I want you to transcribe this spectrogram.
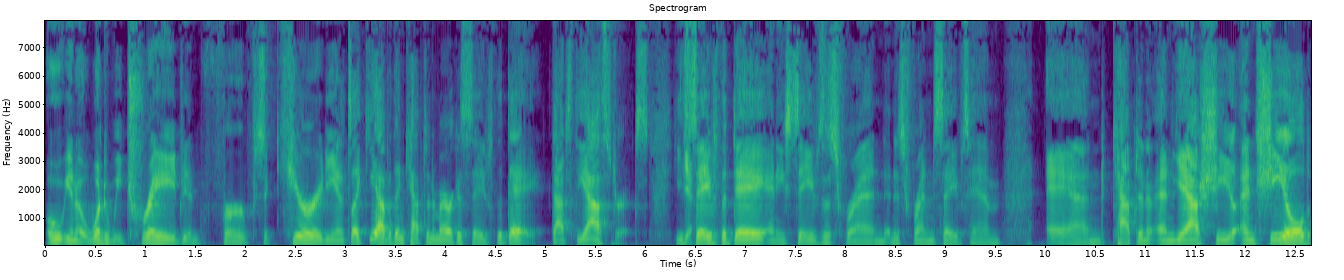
oh, you know, what do we trade in for security? And it's like, yeah, but then Captain America saves the day. That's the asterisk. He saves the day and he saves his friend, and his friend saves him. And Captain and yeah, Shield and Shield,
